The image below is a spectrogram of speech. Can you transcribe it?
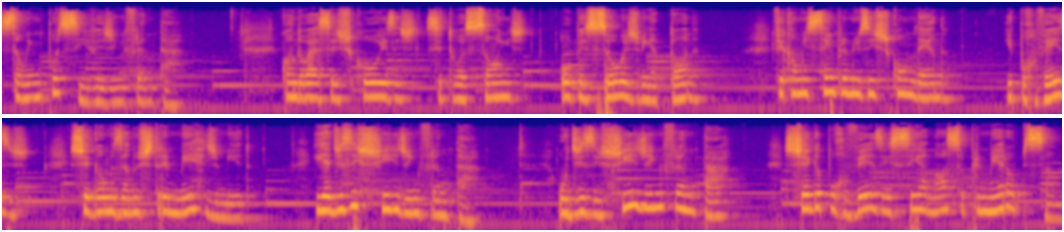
são impossíveis de enfrentar. Quando essas coisas, situações ou pessoas vêm à tona, ficamos sempre nos escondendo e, por vezes, chegamos a nos tremer de medo e a desistir de enfrentar. O desistir de enfrentar chega por vezes ser a nossa primeira opção.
